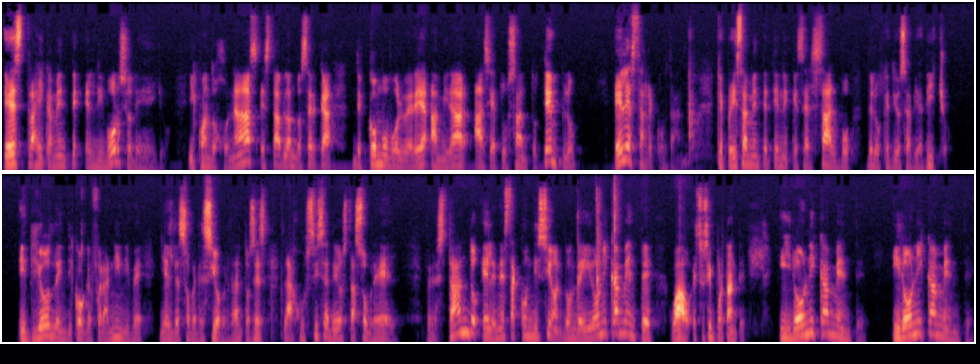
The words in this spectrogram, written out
es trágicamente el divorcio de ello. Y cuando Jonás está hablando acerca de cómo volveré a mirar hacia tu santo templo, él está recordando que precisamente tiene que ser salvo de lo que Dios había dicho. Y Dios le indicó que fuera Nínive y él desobedeció, ¿verdad? Entonces la justicia de Dios está sobre él. Pero estando él en esta condición donde irónicamente, wow, esto es importante, irónicamente, irónicamente,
